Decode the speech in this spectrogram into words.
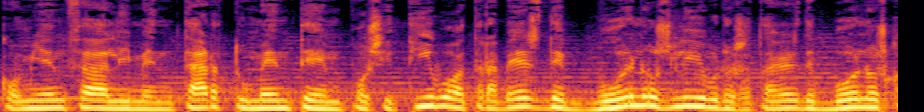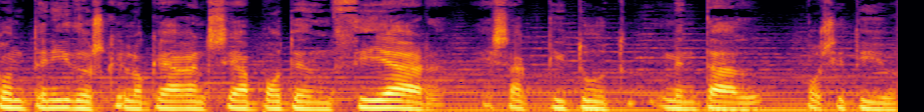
Comienza a alimentar tu mente en positivo a través de buenos libros, a través de buenos contenidos que lo que hagan sea potenciar esa actitud mental positiva.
